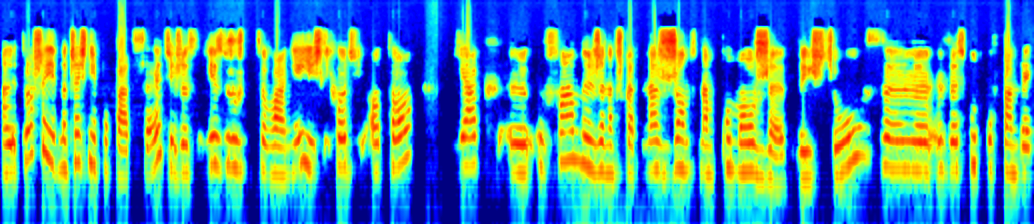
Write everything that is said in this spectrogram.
Ale proszę jednocześnie popatrzeć, że jest zróżnicowanie, jeśli chodzi o to, jak y, ufamy, że na przykład nasz rząd nam pomoże w wyjściu z, ze skutków pandemii,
